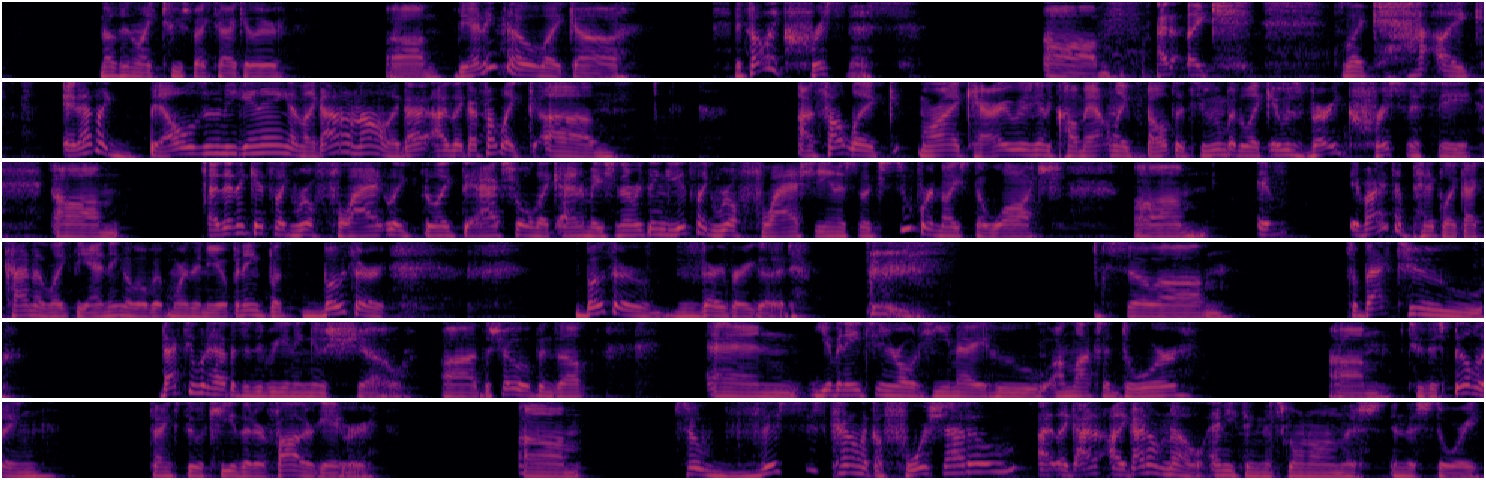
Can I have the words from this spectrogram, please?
nothing like too spectacular um the ending though like uh it felt like christmas um i like like like it had like bells in the beginning and like i don't know like i, I like i felt like um I felt like Mariah Carey was gonna come out and like belt a tune, but like it was very Christmassy. Um, and then it gets like real flat, like like the actual like animation and everything. It gets like real flashy and it's like super nice to watch. Um, if if I had to pick, like I kind of like the ending a little bit more than the opening, but both are both are very very good. so um, so back to back to what happens at the beginning of the show. Uh, the show opens up, and you have an 18 year old Hime who unlocks a door um, to this building thanks to a key that her father gave her. Um, so this is kind of like a foreshadow. I like I like I don't know anything that's going on in this in this story,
